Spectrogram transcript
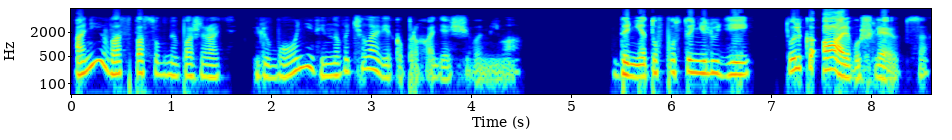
Они вас способны пожрать и любого невинного человека, проходящего мимо. Да нету в пустыне людей, только альвы шляются,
